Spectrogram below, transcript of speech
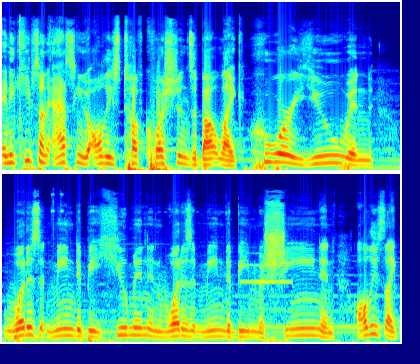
and he keeps on asking you all these tough questions about like who are you and what does it mean to be human and what does it mean to be machine and all these like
